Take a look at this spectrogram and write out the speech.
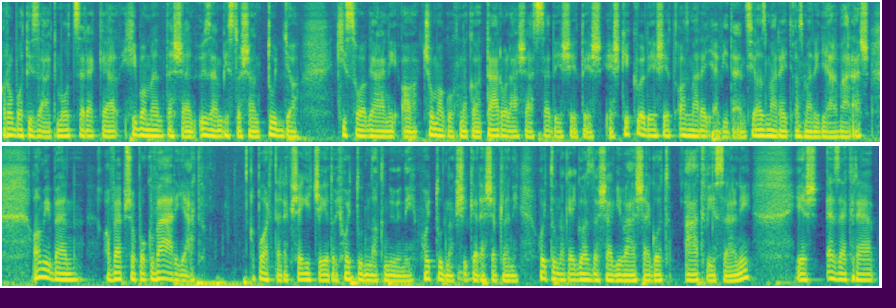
robotizált módszerekkel, hibamentesen, üzembiztosan tudja kiszolgálni a csomagoknak a tárolását, szedését és, és kiküldését, az már egy evidencia, az már egy, az már egy elvárás. Amiben a webshopok várják a partnerek segítségét, hogy hogy tudnak nőni, hogy tudnak sikeresek lenni, hogy tudnak egy gazdasági válságot átvészelni, és ezekre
